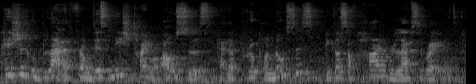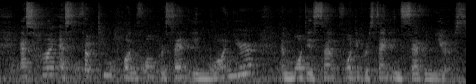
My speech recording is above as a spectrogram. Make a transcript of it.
Patients who bled from this niche type of ulcers had a poor prognosis because of high relapse rates, as high as 13.4% in one year and more than 40% in seven years.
